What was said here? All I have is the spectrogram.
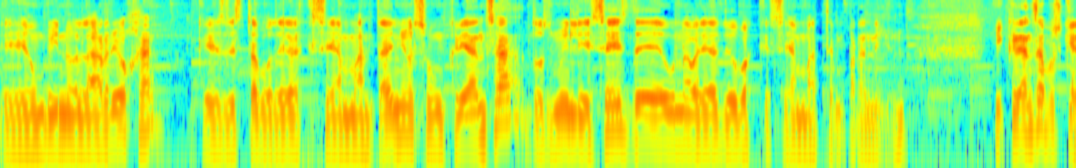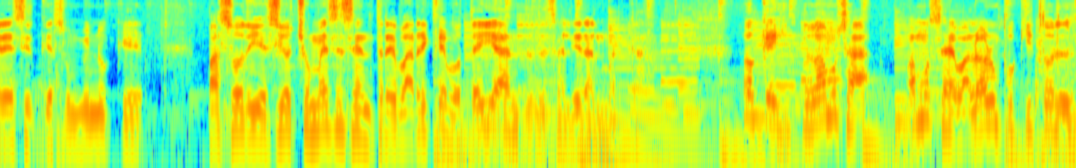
eh, un vino de La Rioja, que es de esta bodega que se llama Antaño, es un crianza 2016 de una variedad de uva que se llama Tempranillo. Y crianza, pues quiere decir que es un vino que pasó 18 meses entre barrica y botella antes de salir al mercado. Ok, pues vamos a, vamos a evaluar un poquito el,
